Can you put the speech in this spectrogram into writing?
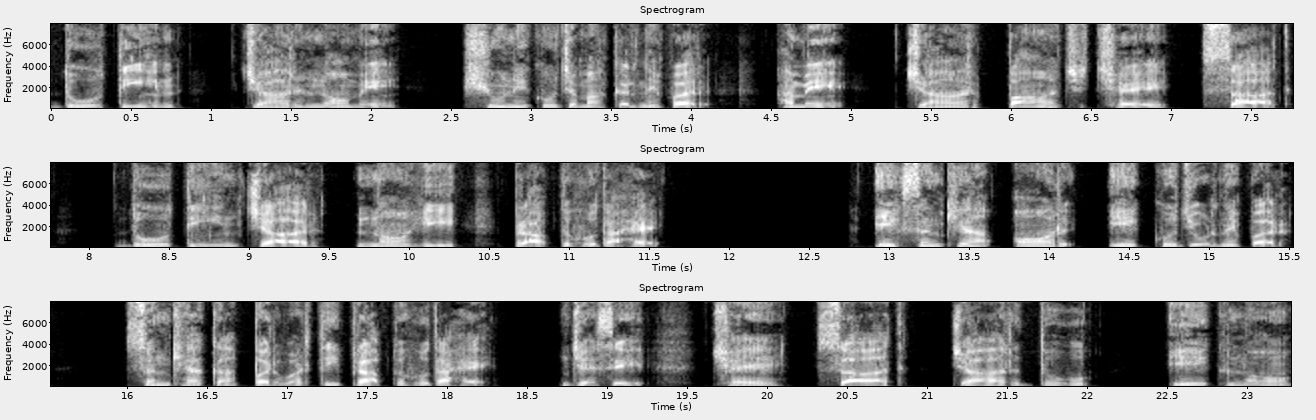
दो, तीन, चार, नौ में शून्य को जमा करने पर हमें चार, पाँच छ सात, दो, तीन, चार, नौ ही प्राप्त होता है। एक संख्या और एक को जोड़ने पर संख्या का परवर्ती प्राप्त होता है। जैसे छ सात चार दो एक नौ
